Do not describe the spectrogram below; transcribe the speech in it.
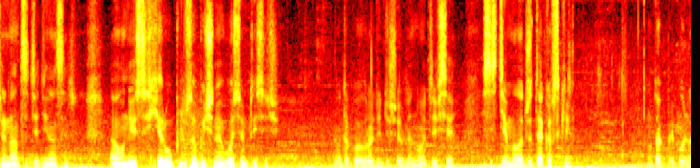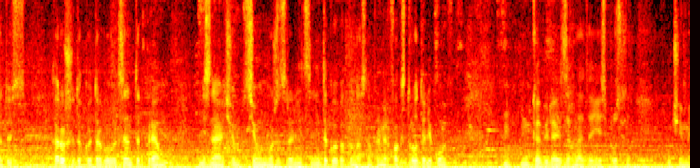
13-11. А он есть Hero плюс обычная 8 тысяч. Ну, такое вроде дешевле. Ну, эти все системы лоджитековские. Ну, так прикольно, то есть хороший такой торговый центр, прям, не знаю, чем, с чем он может сравниться. Не такой, как у нас, например, Фокстрот или Конф. Кабеля Ethernet есть просто кучами.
